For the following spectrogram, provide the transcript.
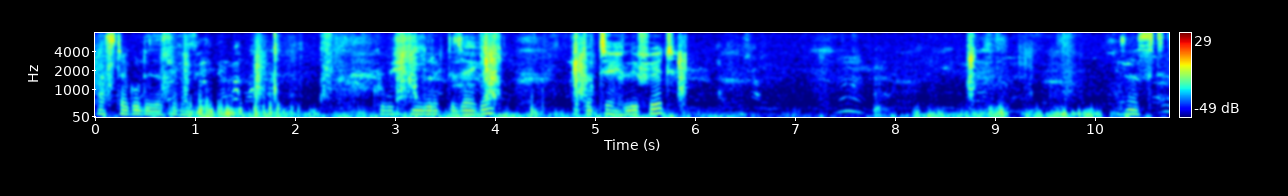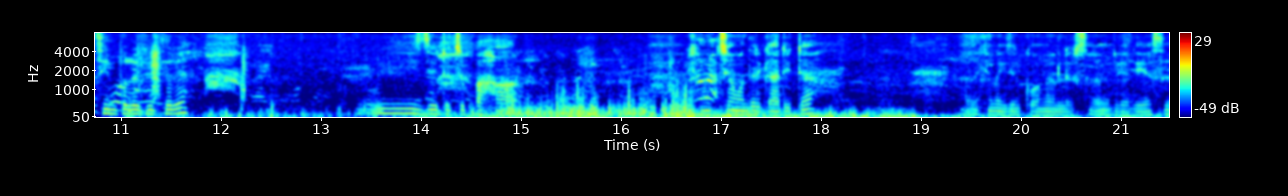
পাঁচটা কোটেজ আছে এখানে। খুবই সুন্দর একটা জায়গা। এটা হচ্ছে হেলিফেড জাস্ট সিম্পলের ভিতরে। ওই যে এটা হচ্ছে পাহাড়। এখানে হচ্ছে আমাদের গাড়িটা। আর এখানে একজন কর্নেলের স্যারের গাড়ি আছে।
